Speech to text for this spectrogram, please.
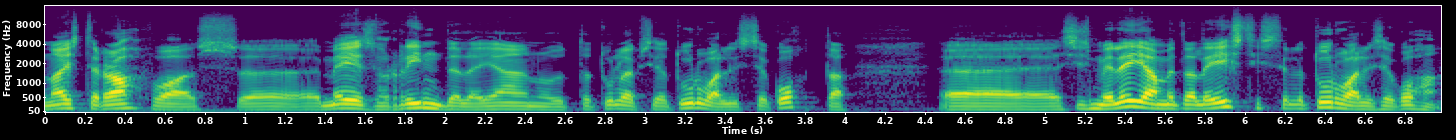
naisterahvas, äh, mees on rindele jäänud, ta tuleb siia turvalisse kohta äh,, siis me leiame talle Eestis selle turvalise koha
